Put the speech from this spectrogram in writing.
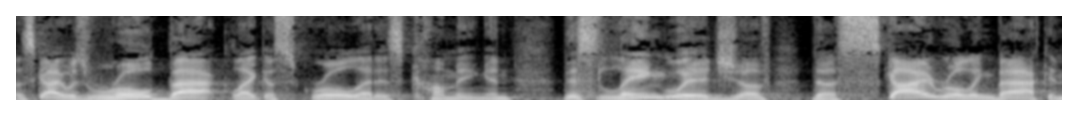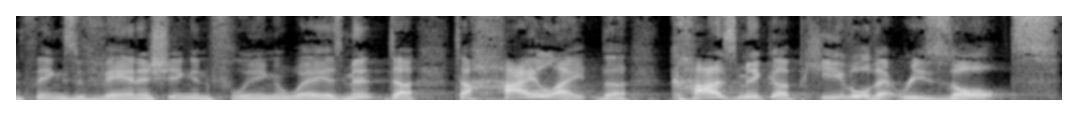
The sky was rolled back like a scroll at his coming. And this language of the sky rolling back and things vanishing and fleeing away is meant to, to highlight the cosmic upheaval that results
